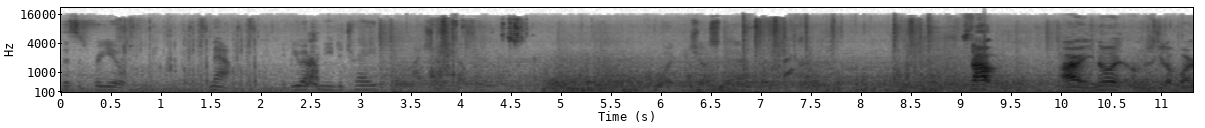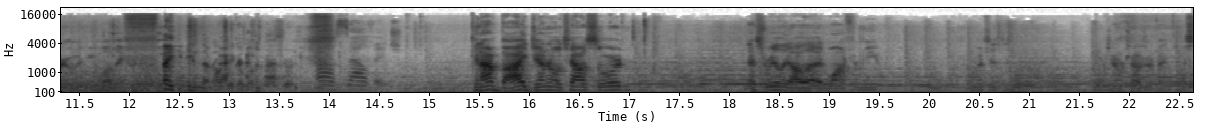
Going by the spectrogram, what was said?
this is for you. Now, if you ever need to trade, my shop's open. What just happened? Stop! Alright, you know what? I'm just gonna barter with you while they fight in the I'll background. Sure. All salvage. Can I buy General Chao's sword? That's really all I'd want from you. How much is it? General Chao's revenge. It's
